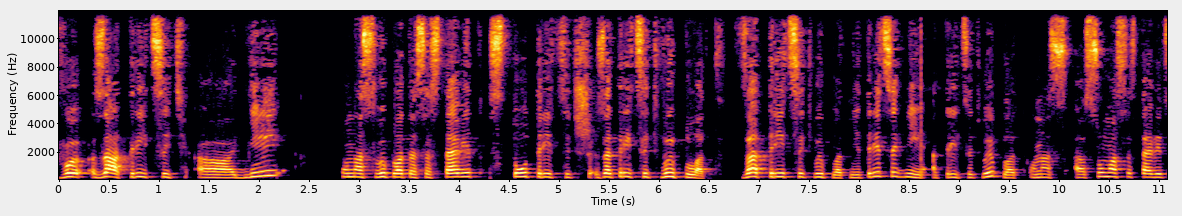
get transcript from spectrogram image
В, за 30 дней у нас выплата составит 136, за 30 выплат, за 30 выплат, не 30 дней, а 30 выплат у нас сумма составит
